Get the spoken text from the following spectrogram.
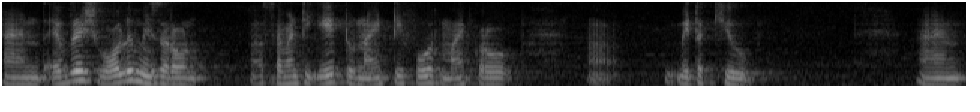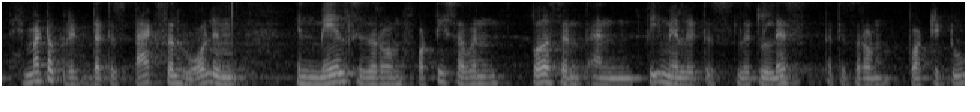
and the average volume is around uh, 78 to 94 micro uh, cube. And hematocrit that is packed cell volume in males is around 47 percent and female it is little less that is around 42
